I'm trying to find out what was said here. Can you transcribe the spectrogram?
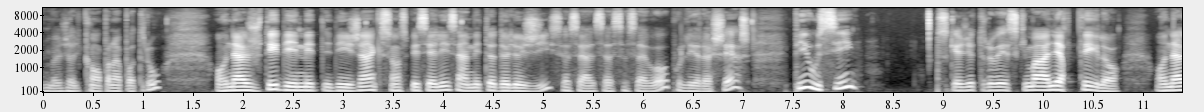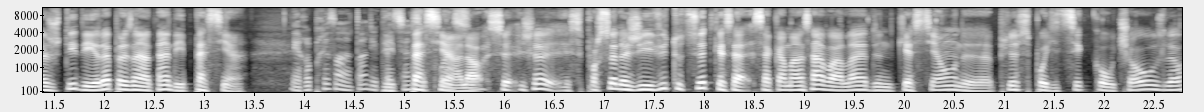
ne le comprends pas trop. On a ajouté des, des gens qui sont spécialistes en méthodologie, ça, ça, ça, ça, ça va pour les recherches. Puis aussi, ce que j'ai trouvé, ce qui m'a alerté, là, on a ajouté des représentants des patients. Les représentants des Des patients. c'est patients. quoi, ça? Alors, c'est pour ça, j'ai vu tout de suite que ça, ça commençait à avoir l'air d'une question de plus politique qu'autre chose. Là.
